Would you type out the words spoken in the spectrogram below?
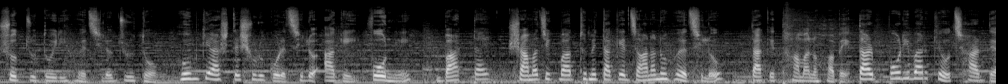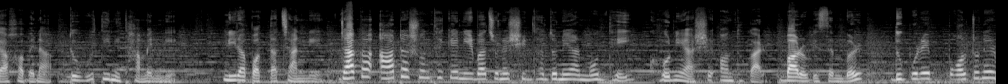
শত্রু তৈরি হয়েছিল দ্রুত। হুমকে আসতে শুরু করেছিল আগেই। ফোনে, বার্তায়, সামাজিক মাধ্যমে তাকে জানানো হয়েছিল, তাকে থামানো হবে। তার পরিবারকেও ছাড় দেওয়া হবে না। তবু তিনি থামেননি। নিরাপত্তা চাননি। ঢাকা আট আসন থেকে নির্বাচনের সিদ্ধান্ত নেয়ার মধ্যেই ঘনিয়ে আসে অন্ধকার। বারো ডিসেম্বর দুপুরে পল্টনের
